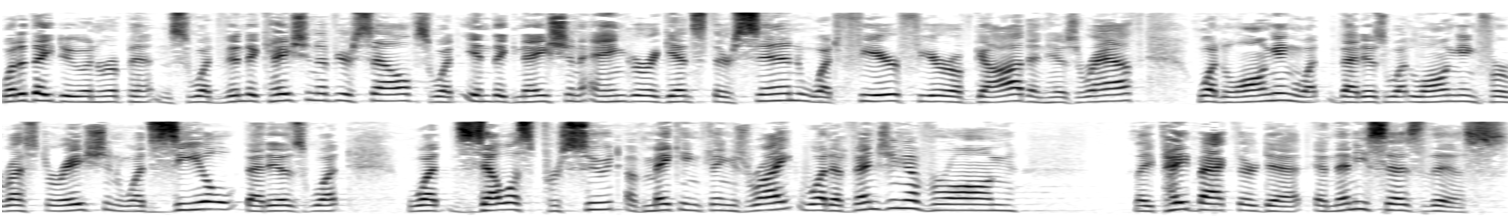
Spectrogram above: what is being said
What did they do in repentance? What vindication of yourselves? What indignation, anger against their sin? What fear, fear of God and His wrath? What longing? What that is, what longing for restoration? What zeal? That is, what what zealous pursuit of making things right? What avenging of wrong? They paid back their debt, and then he says this.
